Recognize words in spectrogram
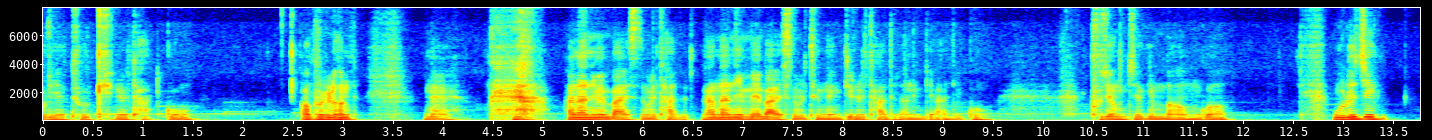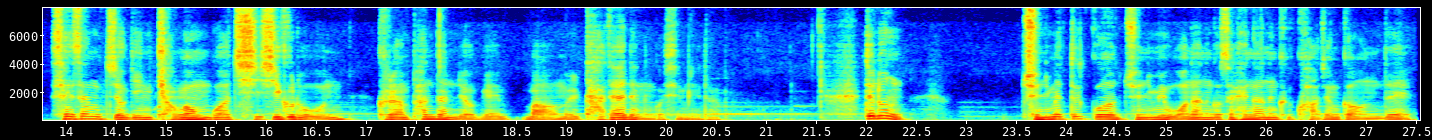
우리의 두 귀를 닫고, 아, 물론, 네. 하나님의 말씀을 닫, 하나님의 말씀을 듣는 귀를 닫으라는 게 아니고, 부정적인 마음과 오로지 세상적인 경험과 지식으로 온 그러한 판단력의 마음을 닫아야 되는 것입니다. 때론 주님의 뜻과 주님이 원하는 것을 행하는 그 과정 가운데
